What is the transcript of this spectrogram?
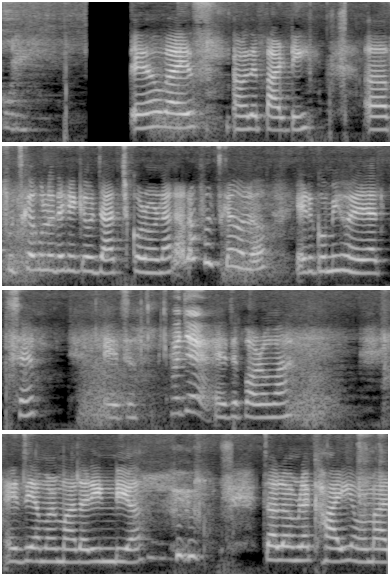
কুড়ি। এও গাইস আমাদের পার্টি ফুচকাগুলো দেখে কেউ জাজ করো না। কারণ ফুচকাগুলো এরকমই হয়ে যাচ্ছে। এই যে। এই যে পরমা। এই যে আমার মাদার ইন্ডিয়া চলো আমরা খাই আমার মার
